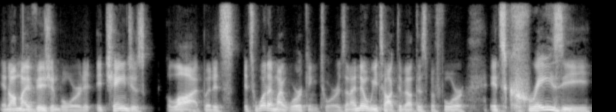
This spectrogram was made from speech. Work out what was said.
And on my vision board, it, it changes a lot, but it's it's what am I working towards? And I know we talked about this before. It's crazy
